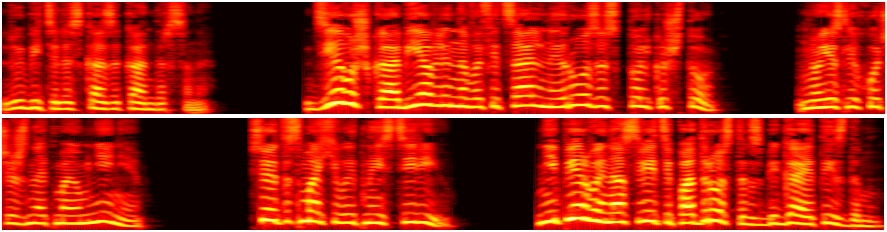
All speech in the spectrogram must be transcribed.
любителя сказок Андерсона. Девушка объявлена в официальный розыск только что. Но если хочешь знать мое мнение, все это смахивает на истерию. Не первый на свете подросток сбегает из дому.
